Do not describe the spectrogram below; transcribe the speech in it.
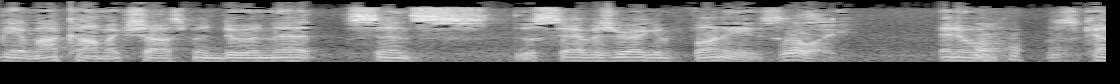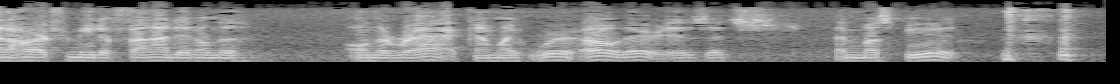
Yeah, my comic shop's been doing that since the Savage Dragon Funnies. Really? And it was kind of hard for me to find it on the on the rack. I'm like, where? Oh, there it is. That's that must be it.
